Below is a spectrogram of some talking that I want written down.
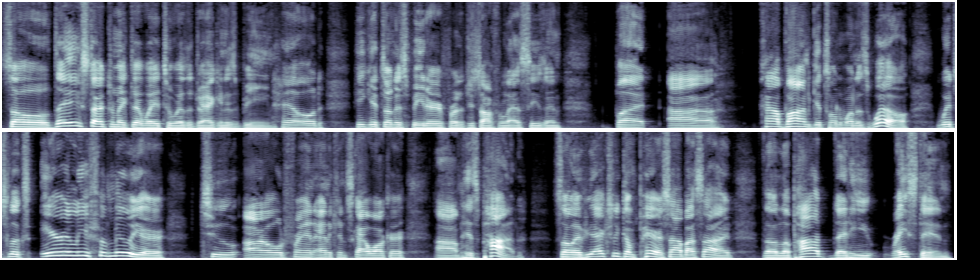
So they start to make their way to where the dragon is being held. He gets on his speeder for that you saw from last season, but uh, Cobb Vann gets on one as well, which looks eerily familiar to our old friend Anakin Skywalker um, his pod. So if you actually compare side by side the the pod that he raced in,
